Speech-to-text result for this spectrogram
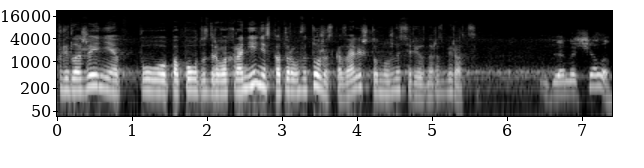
предложения по, по поводу здравоохранения, с которым вы тоже сказали, что нужно серьезно разбираться. Для начала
